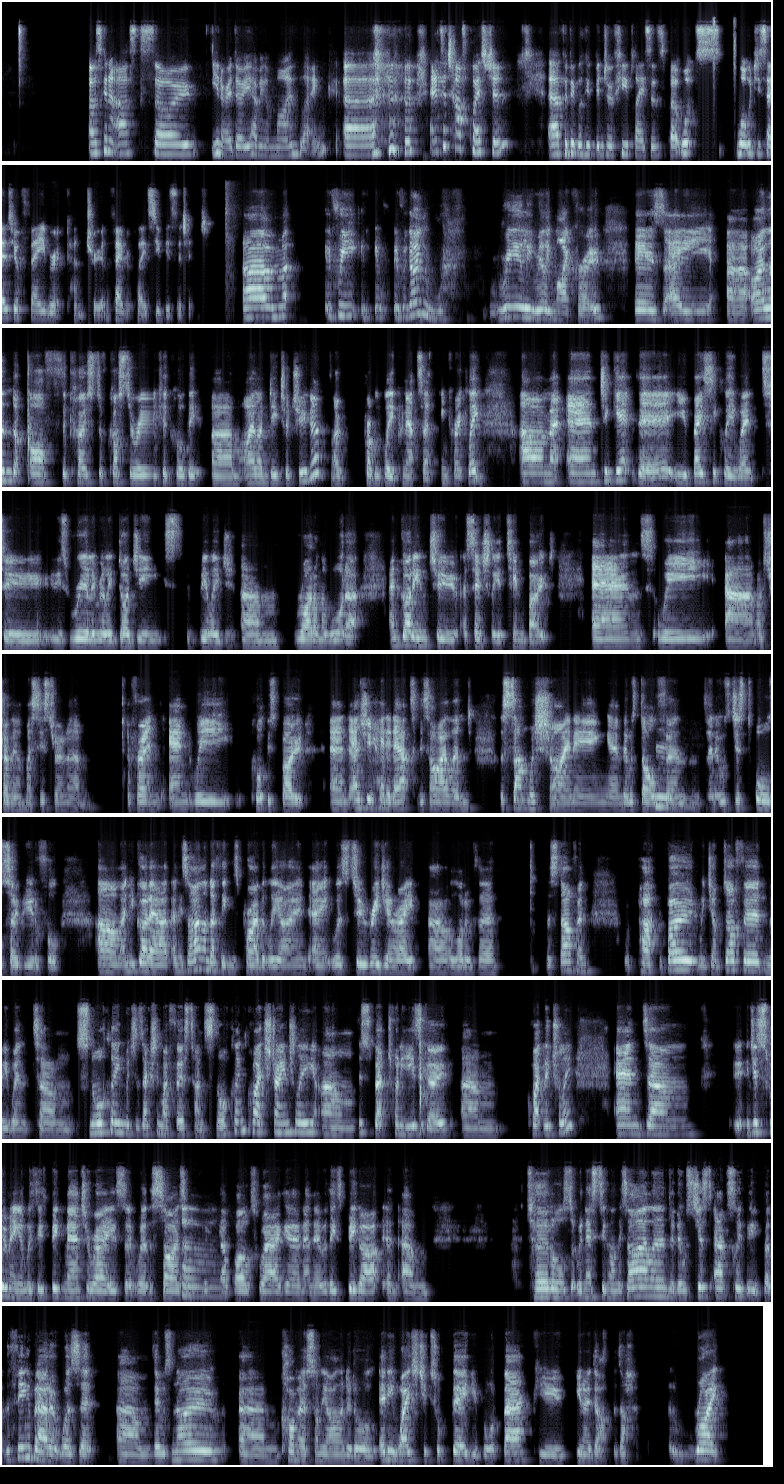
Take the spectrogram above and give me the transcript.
I was going to ask so, you know, though you're having a mind blank, uh, and it's a tough question uh, for people who've been to a few places, but what's what would you say is your favourite country or the favourite place you visited? Um, if we if, if, we're going really really micro, there's a uh, island off the coast of Costa Rica called the um, Island de Tortuga. I probably pronounce that incorrectly. Um, and to get there, you basically went to this really, really dodgy village um, right on the water and got into essentially a tin boat. And we, um, I was traveling with my sister and um, a friend, and we caught this boat. And as you headed out to this island, the sun was shining and there was dolphins, mm. and it was just all so beautiful. Um, and you got out, and this island I think is privately owned, and it was to regenerate uh, a lot of the the stuff. And we parked the boat and we jumped off it and we went um, snorkeling, which is actually my first time snorkeling, quite strangely. Um, this is about 20 years ago, um, quite literally. And um, just swimming and with these big manta rays that were the size of a oh. Volkswagen, and there were these big uh, and, um, turtles that were nesting on this island, and it was just absolutely. But the thing about it was that um, there was no um, commerce on the island at all. Any waste you took there, you brought back. You, you know, the, the right,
